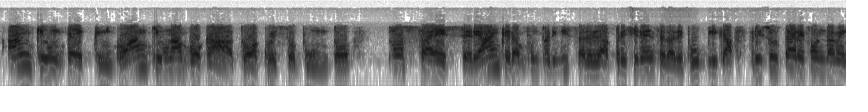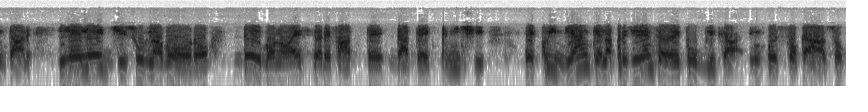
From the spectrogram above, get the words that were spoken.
anche un tecnico, anche un avvocato a questo punto possa essere anche da un punto di vista della Presidenza della Repubblica risultare fondamentale. Le leggi sul lavoro devono essere fatte da tecnici e quindi anche la Presidenza della Repubblica in questo caso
